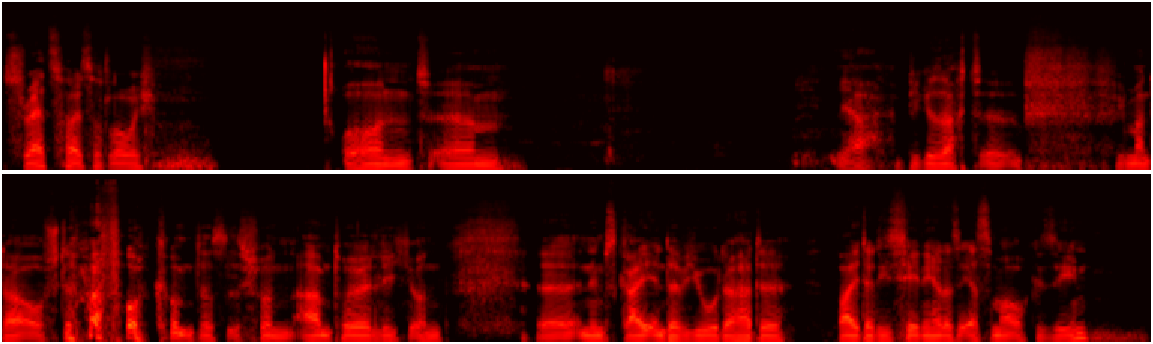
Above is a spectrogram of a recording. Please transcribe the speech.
Threads, heißt das, glaube ich. Und ähm, ja, wie gesagt, äh, wie man da auf Stürmer vorkommt, das ist schon abenteuerlich. Und äh, in dem Sky-Interview, da hatte Walter die Szene ja das erste Mal auch gesehen.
